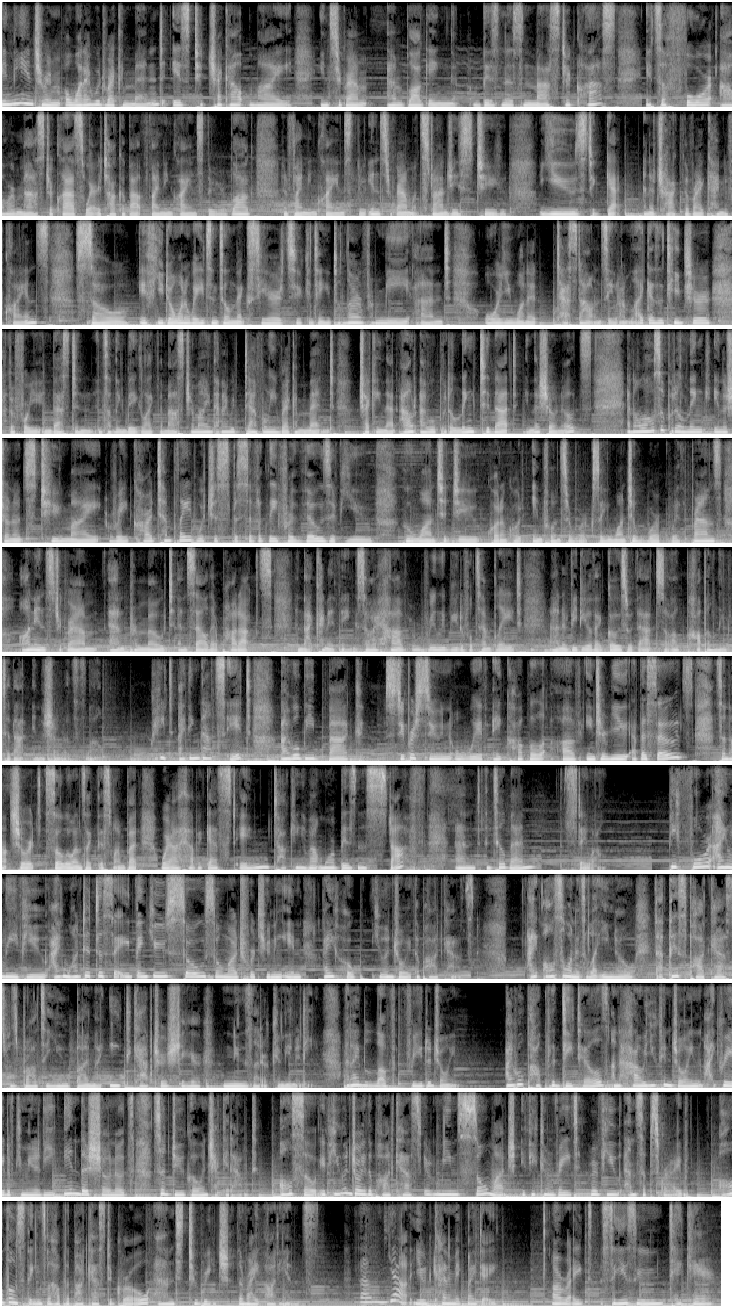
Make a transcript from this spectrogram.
In the interim, what I would recommend is to check out my Instagram and blogging business masterclass. It's a four hour masterclass where I talk about finding clients through your blog and finding clients through Instagram, what strategies to use to get and attract the right kind of clients. So if you don't want to wait until next year to continue to learn from me and or you want to test out and see what I'm like as a teacher before you invest in, in something big like the mastermind, then I would definitely recommend checking that out. I will put a link to that in the show notes. And I'll also put a link in the show notes to my rate card template, which is specifically for those of you who want to do quote unquote influencer work. So you want to work with brands on Instagram and promote and sell their products and that kind of thing. So I have a really beautiful template and a video that goes with that. So I'll pop a link to that in the show notes as well. Great. I think that's it. I will be back super soon with a couple of interview episodes. So, not short solo ones like this one, but where I have a guest in talking about more business stuff. And until then, stay well. Before I leave you, I wanted to say thank you so, so much for tuning in. I hope you enjoyed the podcast. I also wanted to let you know that this podcast was brought to you by my Eat, Capture, Share newsletter community, and I'd love for you to join. I will pop the details on how you can join my creative community in the show notes, so do go and check it out. Also, if you enjoy the podcast, it means so much if you can rate, review, and subscribe all those things will help the podcast to grow and to reach the right audience. And yeah, you'd kind of make my day. All right, see you soon. Take care.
